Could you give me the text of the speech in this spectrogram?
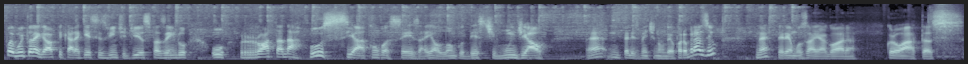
Foi muito legal ficar aqui esses 20 dias fazendo o Rota da Rússia com vocês aí ao longo deste Mundial. Né? Infelizmente não deu para o Brasil, né? Teremos aí agora croatas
